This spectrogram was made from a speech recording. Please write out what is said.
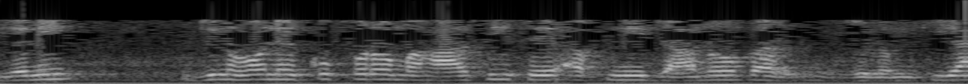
یعنی جنہوں نے کفر و معاشی سے اپنی جانوں پر ظلم کیا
